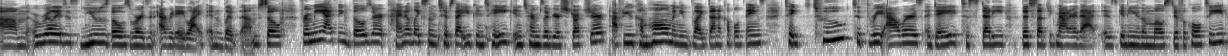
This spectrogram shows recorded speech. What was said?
um, really just use those words in everyday life and live them. So for me, I think those are kind of like some tips that you can take in terms of your structure. After you come home and you've like done a couple things, take two to three hours a day to study the subject matter that is giving you the most difficulty.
